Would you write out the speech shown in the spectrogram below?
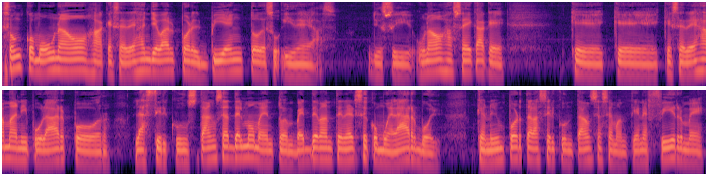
son como una hoja que se dejan llevar por el viento de sus ideas. You una hoja seca que, que, que, que se deja manipular por las circunstancias del momento en vez de mantenerse como el árbol que no importa las circunstancias, se mantiene firme,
